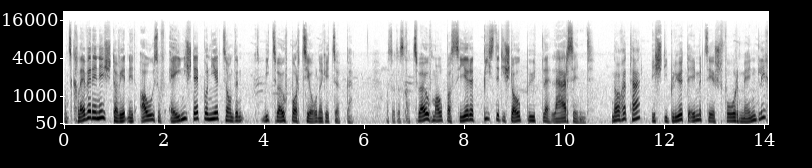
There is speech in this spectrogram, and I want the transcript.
Und das Clevere ist, da wird nicht alles auf einmal deponiert, sondern wie zwölf Portionen gibt es. Also das kann zwölfmal passieren, bis die Staubbeutel leer sind. Nachher ist die Blüte immer zuerst vormännlich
